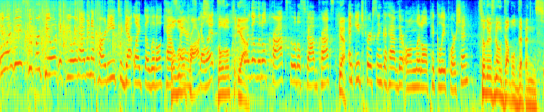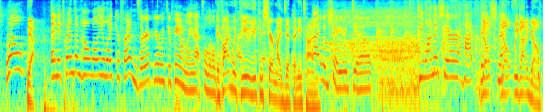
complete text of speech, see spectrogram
It would be super cute if you were having a party to get like the little cast little iron Crocs? skillets. The little- yeah. Or the little crocs, the little stop crocs. Yeah. And each person could have their own little pickly portion. So there's no double dippins. Well, Yeah. And it depends on how well you like your friends or if you're with your family, that's a little different. If different. I'm with but you, you can share my dip anytime. I would share your dip. Do you want to share a hot fish No, next? no, we got to go.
